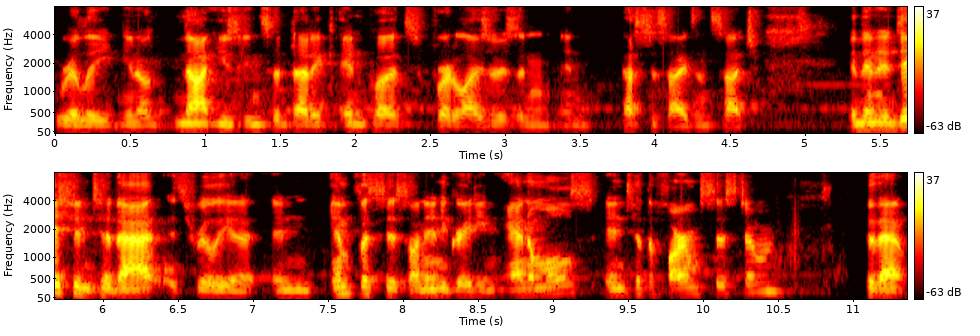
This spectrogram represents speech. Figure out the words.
really, you know, not using synthetic inputs, fertilizers, and, and pesticides and such. And then in addition to that, it's really a, an emphasis on integrating animals into the farm system, so that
